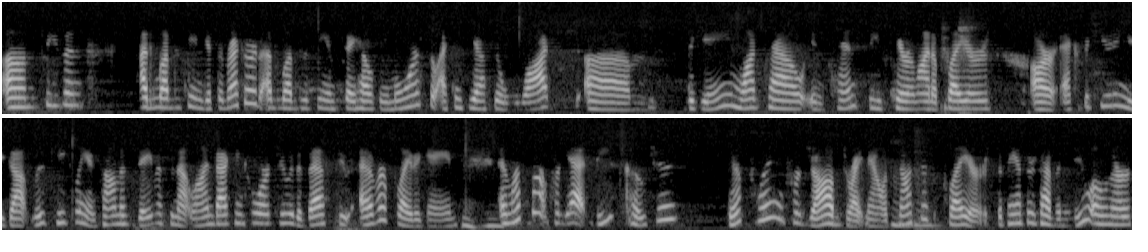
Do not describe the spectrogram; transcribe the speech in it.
um, season. I'd love to see him get the record. I'd love to see him stay healthy more. So I think you have to watch um, the game, watch how intense these Carolina players are executing. You got Luke Kuechly and Thomas Davis in that linebacking corps, two of the best to ever play the game. Mm-hmm. And let's not forget, these coaches, they're playing for jobs right now. It's mm-hmm. not just players. The Panthers have a new owner.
